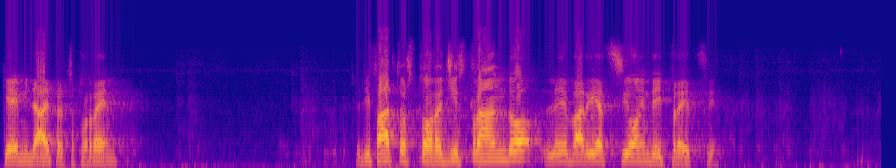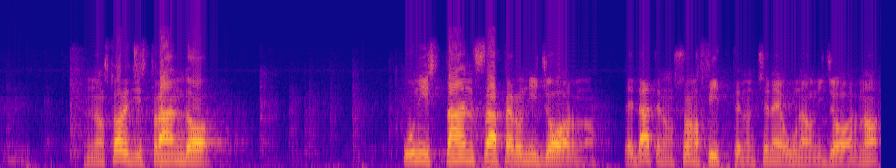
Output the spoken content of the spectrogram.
che mi dà il prezzo corrente. Cioè, di fatto sto registrando le variazioni dei prezzi. Non sto registrando un'istanza per ogni giorno. Le date non sono fitte, non ce n'è una ogni giorno,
